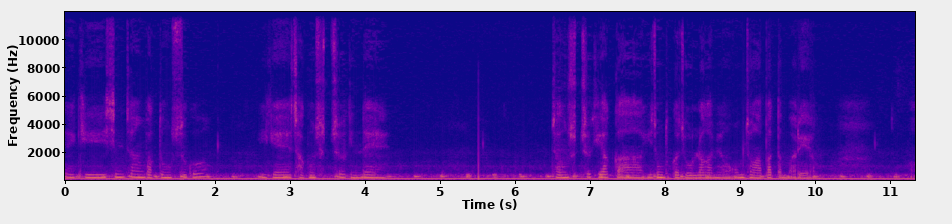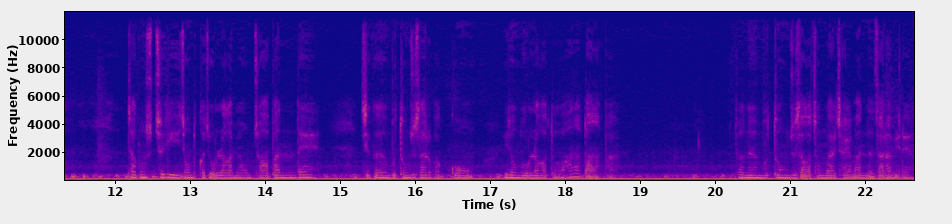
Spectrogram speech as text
애기 심장 박동 수고 이게 자궁 수축인데 자궁 수축이 아까 이 정도까지 올라가면 엄청 아팠단 말이에요. 어, 자궁 수축이 이 정도까지 올라가면 엄청 아팠는데 지금 무통 주사를 받고 이 정도 올라가도 하나도 안 아파요. 저는 무통 주사가 정말 잘 맞는 사람이래요.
